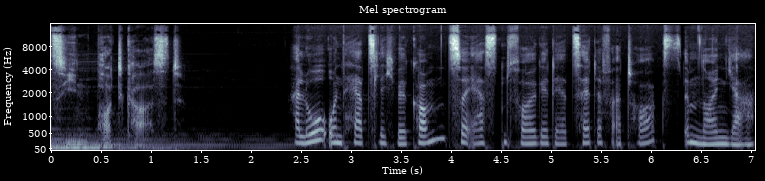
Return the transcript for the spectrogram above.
Medizin Podcast. Hallo und herzlich willkommen zur ersten Folge der ZFA Talks im neuen Jahr.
